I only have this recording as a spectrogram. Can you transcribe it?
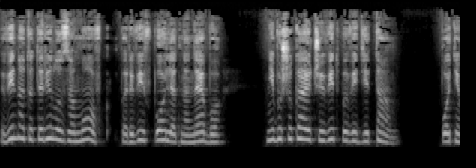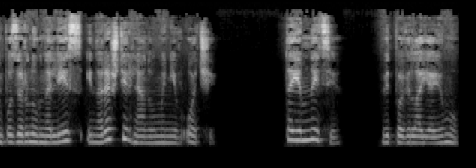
Він отетеріло замовк, перевів погляд на небо, ніби шукаючи відповіді там, потім позирнув на ліс і нарешті глянув мені в очі. Таємниці, відповіла я йому.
